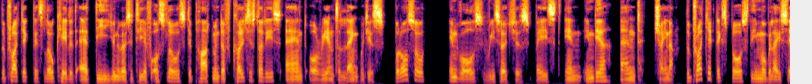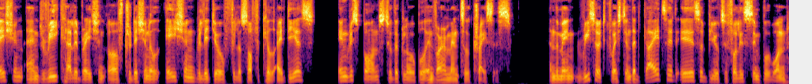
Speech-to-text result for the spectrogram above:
The project is located at the University of Oslo's Department of Culture Studies and Oriental Languages, but also involves researchers based in India and China. The project explores the mobilization and recalibration of traditional Asian religio philosophical ideas in response to the global environmental crisis. And the main research question that guides it is a beautifully simple one.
